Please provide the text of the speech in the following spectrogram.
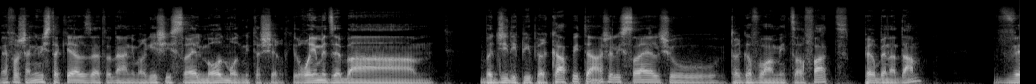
מאיפה שאני מסתכל על זה, אתה יודע, אני מרגיש שישראל מאוד מאוד מתעשרת. כאילו רואים את זה. ב-GDP פר קפיטה של ישראל, שהוא יותר גבוה מצרפת, פר בן אדם. ו...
